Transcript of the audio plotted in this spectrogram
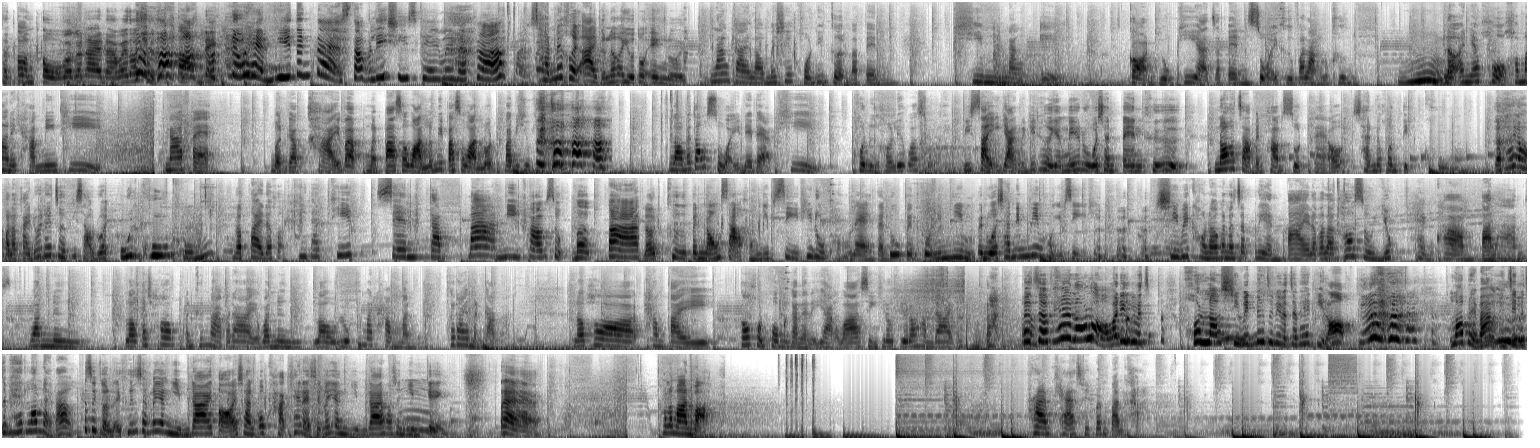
ฉันตอนโตมาก็ได้นะ ไม่ต้องเขียนฉันตอนเด็ก หนูเห็นพี่ตั้งแต่สตรอเบอรี่ชีสเค้กเลยนะคะ ฉันไม่เคยอายกับเรื่องอายุตัวเองเลย ร่างกายเราไม่ใช่คนที่เกิดมาเป็นพิมพ์นางเอก ก่อนยุคพี่อะจะเป็นสวยคือฝรั่งลูกครึ่ง อืมแล้วอันเนี้ยโผล่เข้ามาในทัมมิ่งที่หน้าแปะ เหมือนกับขายแบบเหมือนปลาสวรรค์แล้วมีปลาสวรรค์รสบาร์บีคิวกิมจิเราไม่ต้องสวยในแบบที่คนอื่นเขาเรียกว่าสวย นิสัยอีกอย่างหนึ่งที่เธอยังไม่รู้ว่าฉันเป็นคือนอกจากเป็นความสุดแล้ว ฉันเป็นคนติดคุ้ม แล้วถ้าออกกำลังกายด้วยได้เจอพี่สาวด้วย อุ้ยคุ้มคุ้ม แล้วไปแล้วก็พี่นัททิตเซนกลับบ้านมีความสุขเบิกบาน แล้วคือเป็นน้องสาวของยิปซีที่ดูแข็งแรงแต่ดูเป็นตัวนิ่มๆ เป็นเวอร์ชันนิ่มๆของยิปซีอีกทีชีวิตของเรากำลังจะเปลี่ยนไปเรากำลังเข้าสู่ยุคแห่งความบาลานซ์วันหนึ่งเราก็ชอบมันขึ้นมาก็ได้ วันหนึ่งเราลุกขึ้นมาทำมันก็ได้เหมือนกันอะ แล้วพอทำไปก็ค้นพบเหมือนกันหลายๆอย่างว่าสิ่งที่เราคิดเราทำได้มันทำได้เป็นเจอเพศแล้วหรอวันนี้มันจะคนเราชีวิตนึงจะมีเป็นเจอเพศกี่รอบรอบไหนบ้างจริงๆเป็นเจอเพศรอบไหนบ้างก็จะเกิดอะไรขึ้นฉันก็ยังยิ้มได้ต่อให้ฉันอกหักแค่ไหนฉันก็ยังยิ้มได้เพราะฉันยิ้มเก่ง แต่ทรมานว่ะ Prime Cast วิทปันปันค่ะ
